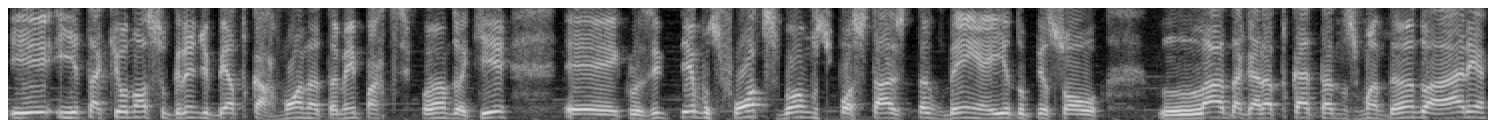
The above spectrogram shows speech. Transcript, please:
E está aqui o nosso grande Beto Carmona também participando aqui, é, inclusive temos fotos, vamos postar também aí do pessoal lá da Garatucaia está nos mandando. A área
